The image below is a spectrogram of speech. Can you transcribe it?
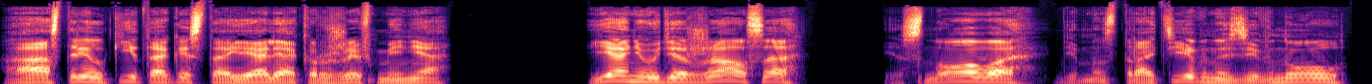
А стрелки так и стояли, окружив меня. Я не удержался и снова демонстративно зевнул.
